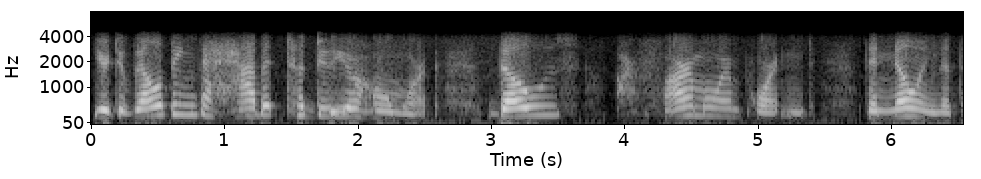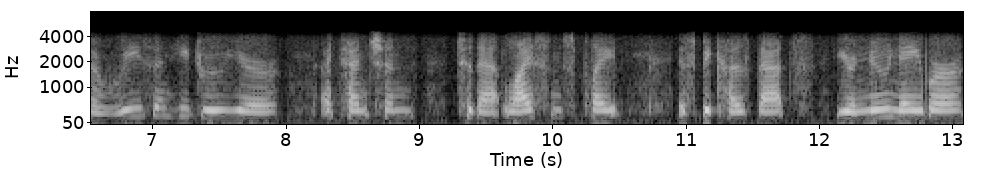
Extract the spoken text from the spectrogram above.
you're developing the habit to do your homework. Those are far more important than knowing that the reason he drew your attention to that license plate is because that's your new neighbor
